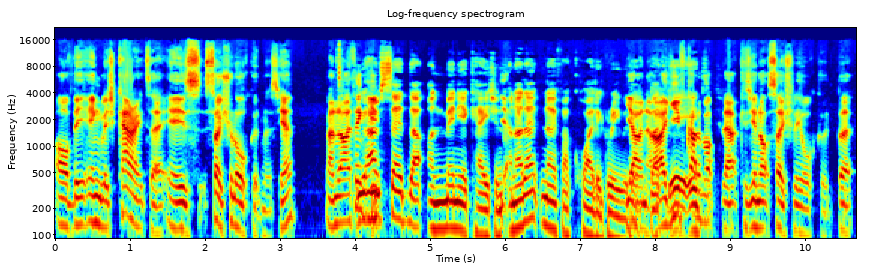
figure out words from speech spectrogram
of the English character is social awkwardness. Yeah, and I think You you, have said that on many occasions, and I don't know if I quite agree with you. yeah, it. I know. Uh, You've it- kind of opted out because you're not socially awkward, but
